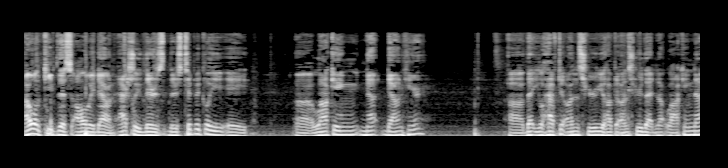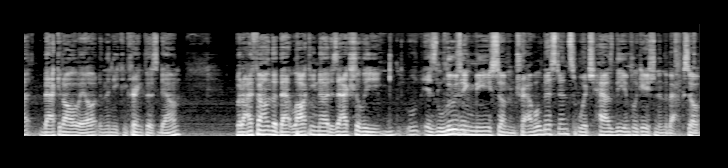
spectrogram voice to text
I will keep this all the way down. Actually, there's there's typically a uh, locking nut down here uh, that you'll have to unscrew. You'll have to unscrew that nut locking nut, back it all the way out, and then you can crank this down but I found that that locking nut is actually is losing me some travel distance, which has the implication in the back. So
